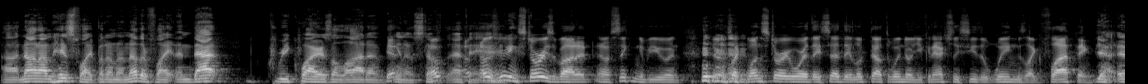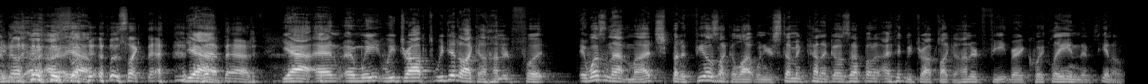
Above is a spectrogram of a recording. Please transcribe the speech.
Uh, not on his flight, but on another flight, and that requires a lot of Yeah. you know stuff. I, with I- FAA. I was reading stories about it, and I was thinking of you. And there was like one story where they said they looked out the window, and you can actually see the wings like flapping. Yeah, it you know, was- uh, it, was uh, yeah. like, it was like that. Yeah. that bad. Yeah, and, and we, we dropped, we did like a 100 foot. It wasn't that much, but it feels like a lot when your stomach kind of goes up. I think we dropped like 100 feet very quickly. And, you know,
